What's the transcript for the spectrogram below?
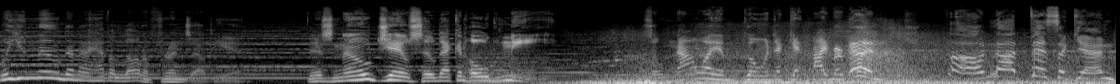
Well, you know that I have a lot of friends out here. There's no jail cell that can hold me. So now I am going to get my revenge! Oh, not this again!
